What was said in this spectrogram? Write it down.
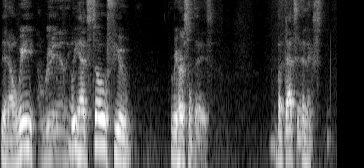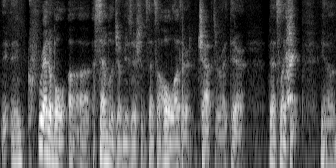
You know, we Really? we had so few rehearsal days, but that's an, ex- an incredible uh, uh, assemblage of musicians. That's a whole other chapter right there. That's like, you know,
